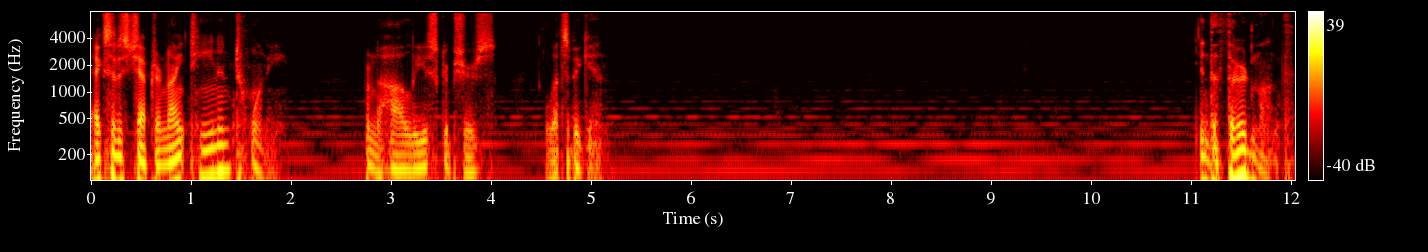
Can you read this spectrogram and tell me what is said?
Exodus chapter 19 and 20 from the Hallelujah Scriptures. Let's begin. In the third month,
